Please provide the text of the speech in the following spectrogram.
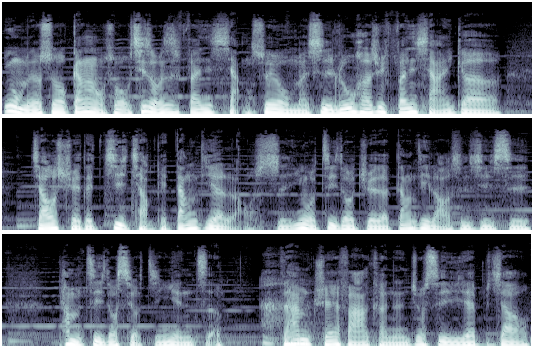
因为我们就说，刚刚我说，其实我是分享，所以我们是如何去分享一个。教学的技巧给当地的老师，因为我自己都觉得当地老师其实他们自己都是有经验者，但他们缺乏可能就是一些比较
